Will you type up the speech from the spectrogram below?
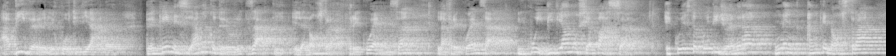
a vivere il quotidiano perché ne siamo ecco, terrorizzati. E la nostra frequenza, la frequenza in cui viviamo si abbassa. E questo quindi genera anche nostra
